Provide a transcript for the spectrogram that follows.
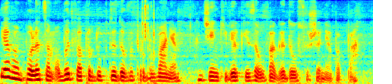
Ja Wam polecam obydwa produkty do wypróbowania. Dzięki wielkie za uwagę. Do usłyszenia. Pa, pa.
